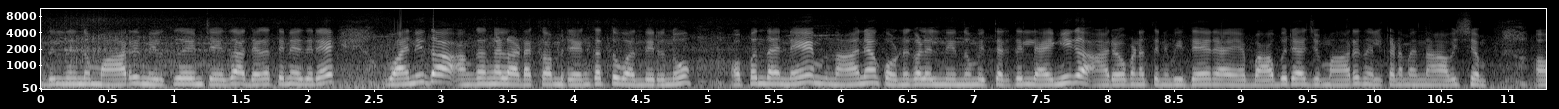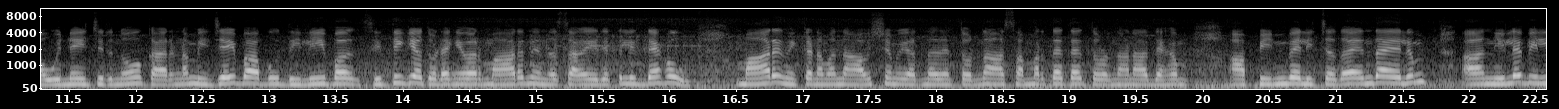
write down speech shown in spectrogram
ഇതിൽ നിന്ന് മാറി നിൽക്കുകയും ചെയ്ത് അദ്ദേഹത്തിനെതിരെ വനിതാ അംഗങ്ങളടക്കം രംഗത്ത് വന്നിരുന്നു. ഒപ്പം തന്നെ നാനാ കോണുകളിൽ നിന്നും ഇത്തരത്തിൽ ലൈംഗിക ആരോപണത്തിന് വിധേയരായ ബാബുരാജ് മാറി നിൽക്കണമെന്ന ആവശ്യം ഉന്നയിച്ചിരുന്നു. കാരണം വിജയ് ബാബു ദിലീപ് സിദ്ദിഖ തുടങ്ങിയവർ മാറി നിന്ന സാഹചര്യത്തിൽ ഇദ്ദേഹവും മാറി നിൽക്കണമെന്ന ആവശ്യം ഉയർന്നതിനെ തുടർന്ന് ആ സമ്മർദ്ദത്തെ തുടർന്നാണ് അദ്ദേഹം പിൻവലിച്ചത്. എന്തായാലും നിലവിൽ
